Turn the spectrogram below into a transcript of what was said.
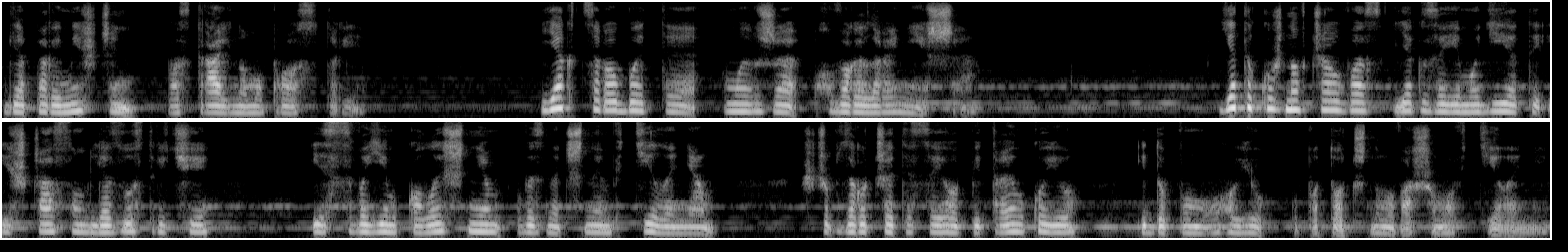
для переміщень в астральному просторі. Як це робити, ми вже говорили раніше. Я також навчав вас, як взаємодіяти із часом для зустрічі із своїм колишнім визначним втіленням, щоб заручитися його підтримкою і допомогою у поточному вашому втіленні.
